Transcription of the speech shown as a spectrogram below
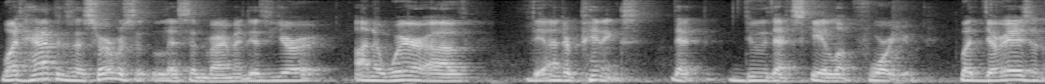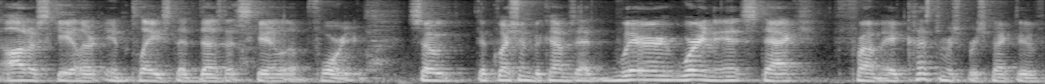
What happens in a serverless environment is you're unaware of the underpinnings that do that scale up for you. But there is an autoscaler in place that does that scale up for you. So the question becomes that where, where in the stack from a customer's perspective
